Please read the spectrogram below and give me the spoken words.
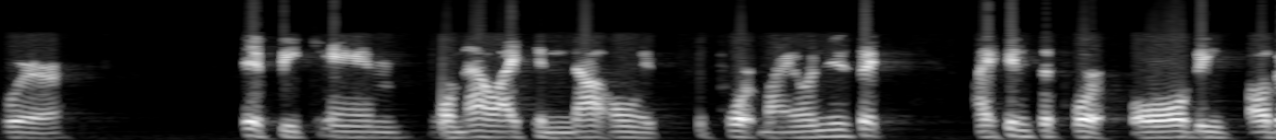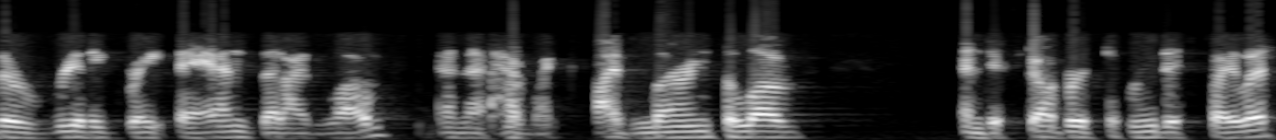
where it became well. Now I can not only support my own music, I can support all these other really great bands that I love and that have like I've learned to love and discovered through this playlist,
